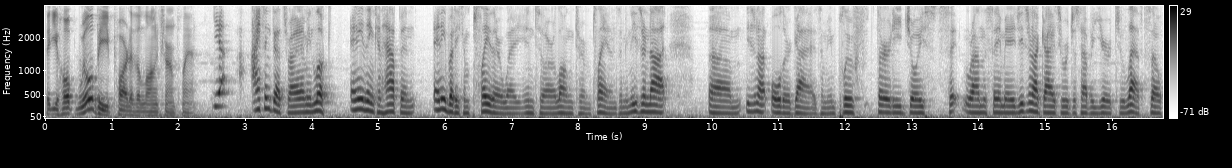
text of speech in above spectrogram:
that you hope will be part of the long term plan. Yeah, I think that's right. I mean, look, anything can happen. Anybody can play their way into our long-term plans. I mean, these are not um, these are not older guys. I mean, Plouffe, 30, Joyce, around the same age. These are not guys who are just have a year or two left. So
